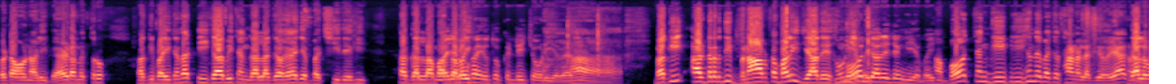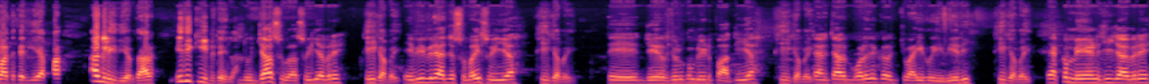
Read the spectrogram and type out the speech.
ਬਟਾਉਣ ਵਾਲੀ ਬੈੜ ਆ ਮਿੱਤਰੋ। ਬਾਕੀ ਬਾਈ ਕਹਿੰਦਾ ਟੀਕਾ ਵੀ ਚੰਗਾ ਲੱਗਾ ਹੋਇਆ ਜੇ ਬੱਚੀ ਦੇਗੀ ਤਾਂ ਗੱਲਾਂ ਬਾਤਾਂ ਬਾਈ ਉਹ ਤੋਂ ਕਿੱਡੀ ਚੌੜੀ ਆ ਵੈੜ। ਹਾਂ। ਬਾਕੀ ਆਰਡਰ ਦੀ ਬਣਾਵਟ ਵਾਲੀ ਜ਼ਿਆਦਾ ਸੋਹਣੀ ਹੈ ਬਹੁਤ ਜ਼ਿਆਦਾ ਚੰਗੀ ਆ ਬਾਈ। ਹਾਂ ਬਹੁਤ ਚੰਗੀ ਪੋਜੀਸ਼ਨ ਦੇ ਵਿੱਚ ਥਾਣਾ ਲੱਗੇ ਹੋਇਆ ਗੱਲਬਾਤ ਕਰੀਏ ਆਪਾਂ ਅਗਲੀ ਦੀ ਅਵਤਾਰ। ਇਹਦੀ ਕੀ ਡਿਟੇਲ ਆ? ਦੂਜਾ ਸੂਆ ਸੂਈ ਆ ਵੀਰੇ। ਠੀਕ ਆ ਬਾਈ। ਇਹ ਵੀ ਵੀਰੇ ਅੱਜ ਸਵੇਰ ਹੀ ਸੂਈ ਆ। ਠੀਕ ਆ ਬਾਈ। ਤੇ ਜੇਰ ਜੂਰ ਕੰਪਲੀਟ ਪਾਤੀ ਆ। ਠੀਕ ਆ ਬਾਈ। ਤਿੰਨ ਚਾਰ ਬੋਲੇ ਦੀ ਚੁਆਈ ਹੋਈ ਵੀ ਇਹਦੀ। ਠੀਕ ਆ ਬਾਈ। ਇੱਕ ਮੇਨ ਚੀਜ਼ ਆ ਵੀਰੇ।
